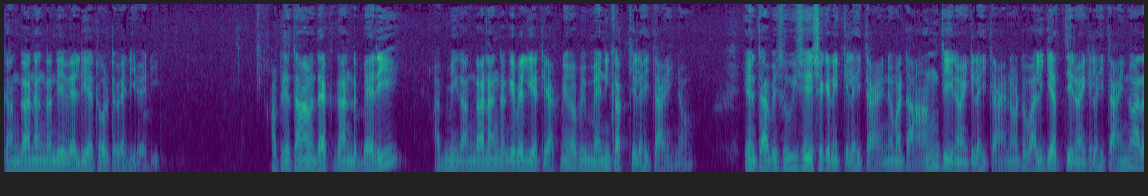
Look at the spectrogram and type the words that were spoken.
ගංගානම් ගඟේ වැලියට වලට වැඩි වැඩි. අපිට තාම දැක ගන්න බැරි අපි මේ ගංගානම් ගඟේ වැලියටයක් නෙවෙයි අපි මැණිකක් කියලා හිතා ඉන්නවා. එහෙනම් අපි සුවිශේෂ කෙනෙක් කියලා හිතා ඉන්නවා. මට අං තියෙනවා කියලා හිතා ඉන්නවා. මට වලිගයක් තියෙනවා කියලා හිතා ඉන්නවා. අර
